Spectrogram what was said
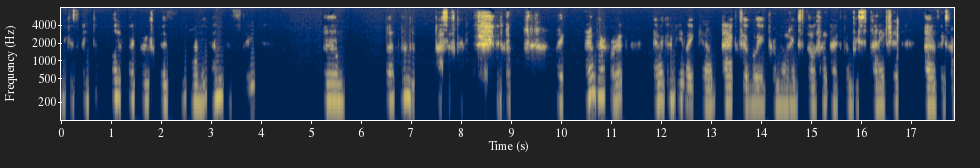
because I do qualify both as an army and as state. Um, but I'm the passive kind. like, I'm there for it. I'm I gonna be like, you know, actively promoting stuff and actively standing shit? I don't think so.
